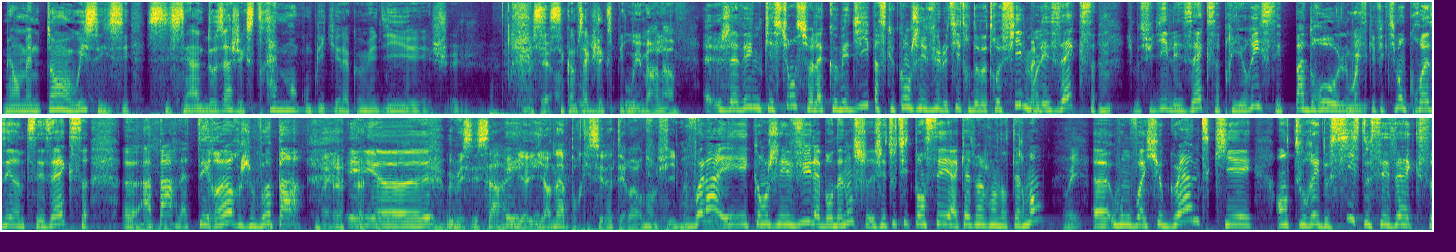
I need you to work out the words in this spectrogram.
mais en même temps, oui, c'est c'est c'est un dosage extrêmement compliqué la comédie. Et je, je- c'est c'est comme ça que je l'explique. Oui, Marla. J'avais une question sur la comédie parce que quand j'ai vu le titre de votre film, Ouais. Les Ex, Mm. je me suis dit les ex a priori c'est pas drôle Oui. parce qu'effectivement croiser un de ses ex, euh, à part la terreur, je vois pas. Et euh, Oui, mais c'est ça. Il y, en a pour qui c'est la terreur dans le film. voilà. Et, et quand j'ai vu la bande-annonce, j'ai tout de suite pensé à Quatre jours d'enterrement, Oui. euh, où on voit Hugh Grant qui est entouré de six de ses ex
